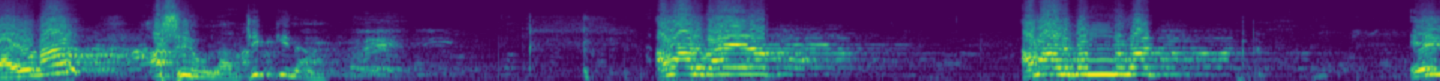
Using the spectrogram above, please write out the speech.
যায়ও না, আসেও না, ঠিক কি না আমার ভাইয়েরা, আমার বন্ধুবান এই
